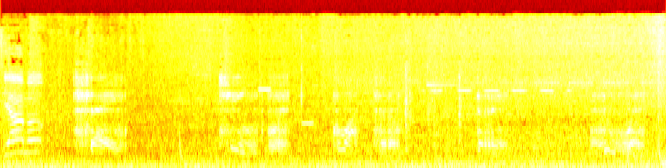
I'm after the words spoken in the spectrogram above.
Siamo? 6, 5, 4, 3, 2,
